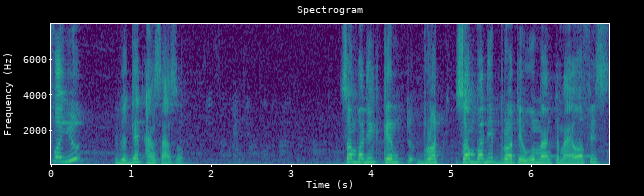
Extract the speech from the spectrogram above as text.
for you, you will get answers. oh. Somebody came to, brought somebody brought a woman to my office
